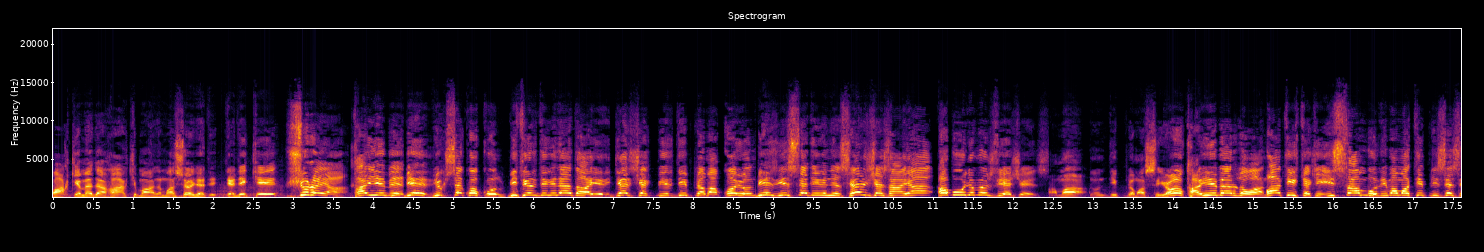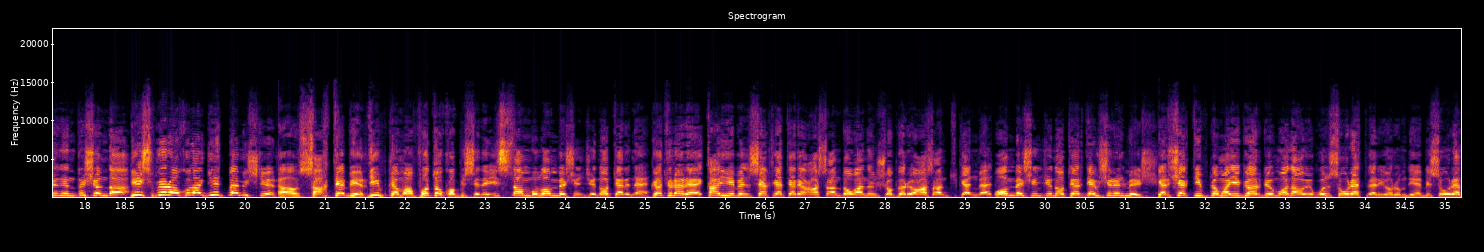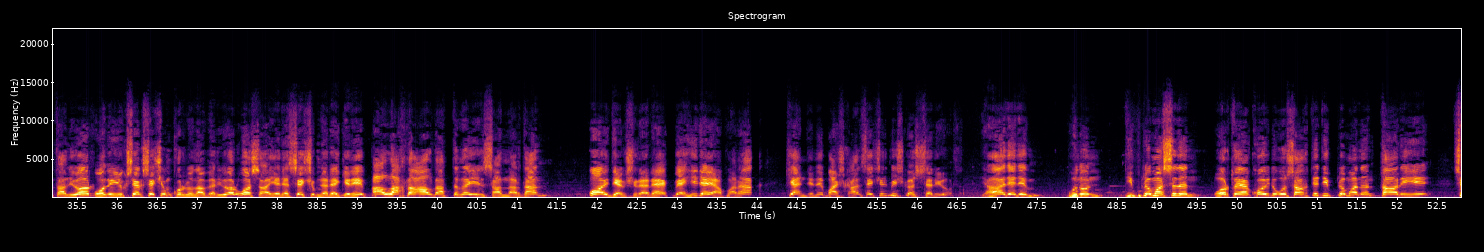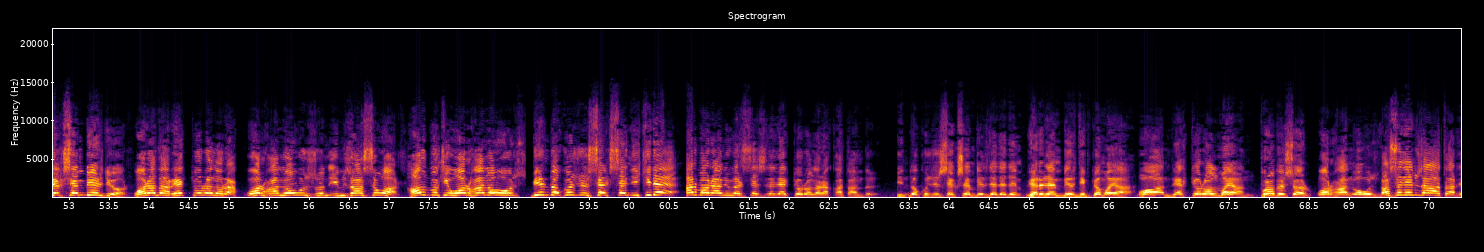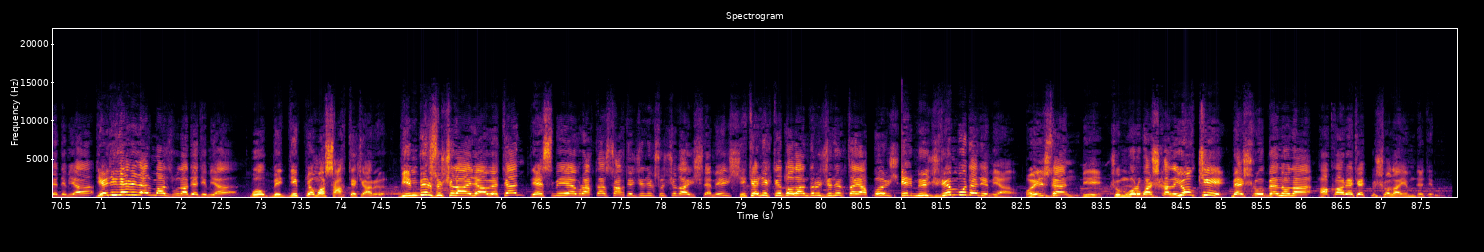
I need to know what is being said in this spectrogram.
mahkemede hakim hanıma söyledi. Dedi ki şuraya Tayyip'in bir yüksek okul bitirdiğine dair gerçek bir diploma koyun. Biz istediğiniz her cezaya kabulümüz diyeceğiz. Ama bunun diploması yok. Tayyip Erdoğan Fatih'teki İstanbul İmam Hatip Lisesi'nin dışında hiçbir okula gitmemiştir. Ya sahte bir diploma fotokopisini İstanbul 15. noterine götürerek Tayyip'in sekreteri Hasan Doğan'ın şoförü Hasan Tükenmez 15. noter devşirilmiş. Gerçek diplomayı gördüm ona uygun suret veriyorum diye bir suret alıyor. Onu Yüksek Seçim Kurulu'na veriyor. O sayede seçimlere girip Allah'la aldattığı insanlardan oy devşirerek ve hile yaparak kendini başkan seçilmiş gösteriyor. Ya dedim bunun diplomasının ortaya koyduğu sahte diplomanın tarihi 81 diyor. Orada rektör olarak Orhan Oğuz'un imzası var. Halbuki Orhan Oğuz 1982'de Marmara Üniversitesi'ne rektör olarak atandı. 1981'de dedim verilen bir diplomaya o an rektör olmayan Profesör Orhan Oğuz nasıl imza atar dedim ya. Deliler inanmaz buna dedim ya. Bu bir diploma sahtekarı. Binbir suçuna ilaveten resmi evrakta sahtecilik suçu da işlemiş. Nitelikli dolandırıcılık da yapmış. Bir mücrim bu dedim ya. O yüzden bir cumhurbaşkanı yok ki meşru ben ona hakaret etmiş olayım dedim.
